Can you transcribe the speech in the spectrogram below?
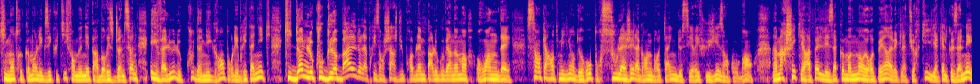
qui montre comment l'exécutif emmené par Boris Johnson évalue le coût d'un migrant pour les Britanniques, qui donne le coût global de la prise en charge du problème par le gouvernement rwandais. 140 millions d'euros pour soulager la Grande-Bretagne de ses réfugiés encombrants. Un marché qui rappelle les accommodements européens avec la Turquie il y a quelques années.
